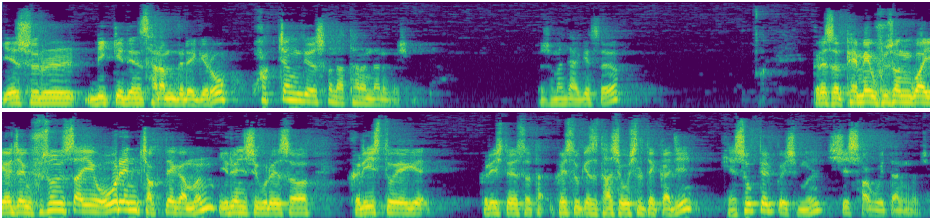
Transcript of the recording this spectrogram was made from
예수를 믿게 된 사람들에게로 확장되어서 나타난다는 것입니다. 무슨 말인지 알겠어요? 그래서 뱀의 후손과 여자의 후손 사이의 오랜 적대감은 이런 식으로 해서 그리스도에게 그리스도에서 그리스도께서 다시 오실 때까지 계속될 것임을 시사하고 있다는 거죠.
